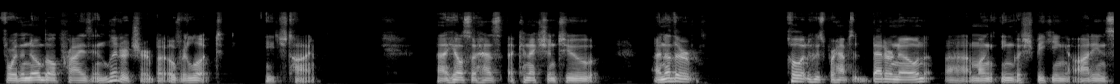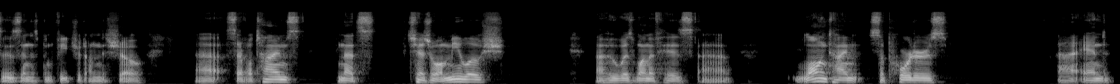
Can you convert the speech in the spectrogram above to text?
for the Nobel Prize in Literature, but overlooked each time. Uh, he also has a connection to another poet who's perhaps better known uh, among English speaking audiences and has been featured on this show uh, several times, and that's Czesław Miłosz, uh, who was one of his uh, longtime supporters uh, and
